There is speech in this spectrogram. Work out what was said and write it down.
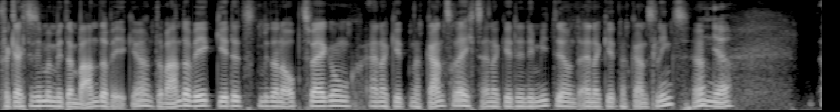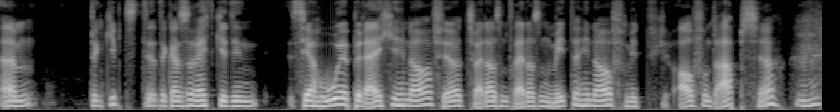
vergleiche das immer mit einem Wanderweg. Ja? Der Wanderweg geht jetzt mit einer Abzweigung, einer geht nach ganz rechts, einer geht in die Mitte und einer geht nach ganz links. Ja? Ja. Ähm, dann gibt es, der, der ganze Recht geht in sehr hohe Bereiche hinauf, ja? 2000, 3000 Meter hinauf mit Auf und Abs. Ja? Mhm.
